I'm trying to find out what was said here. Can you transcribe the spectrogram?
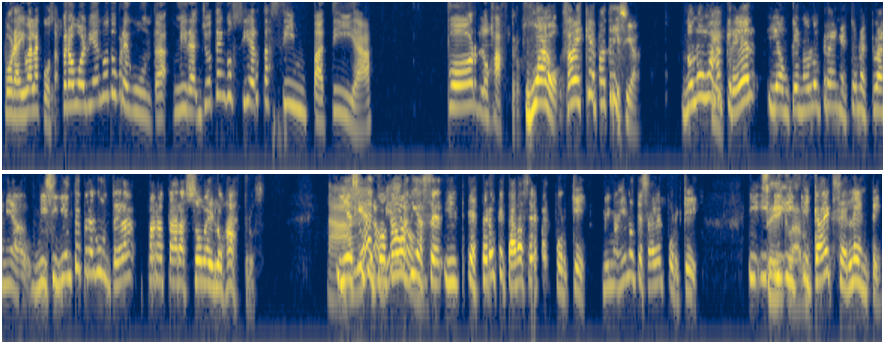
por ahí va la cosa. Pero volviendo a tu pregunta, mira, yo tengo cierta simpatía por los astros. Wow, ¿sabes qué, Patricia? No lo vas a creer y aunque no lo crean, esto no es planeado. Mi siguiente pregunta era para Tara sobre los astros. y Ah, eso que tú acabas de hacer, y espero que Tara sepa el por qué. Me imagino que sabe el por qué. Y, y- Sí, y- y- claro. y cae excelente.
